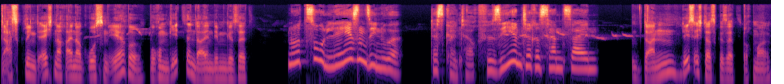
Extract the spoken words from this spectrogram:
Das klingt echt nach einer großen Ehre. Worum geht's denn da in dem Gesetz? Nur zu, lesen Sie nur. Das könnte auch für Sie interessant sein. Dann lese ich das Gesetz doch mal.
